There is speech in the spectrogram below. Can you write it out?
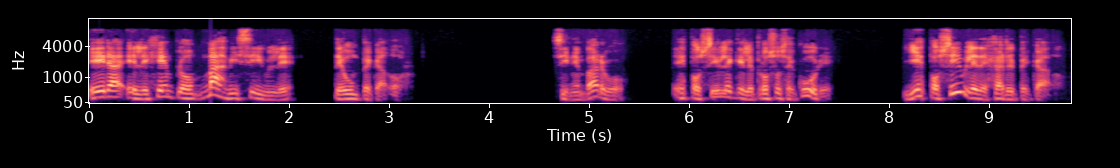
Era el ejemplo más visible de un pecador. Sin embargo, es posible que el leproso se cure y es posible dejar el pecado.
